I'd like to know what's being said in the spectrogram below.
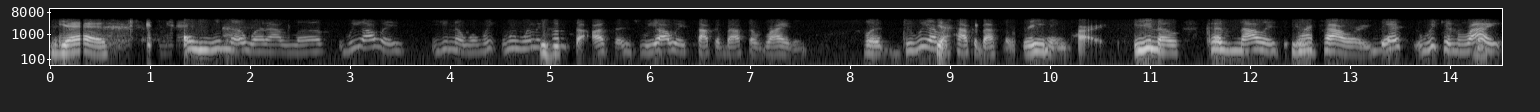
yes, and you know what I love? We always, you know, when we when when it Mm-hmm. comes to authors, we always talk about the writing, but do we ever Yes. talk about the reading part? You know, because knowledge Right. is power. Yes, we can write,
